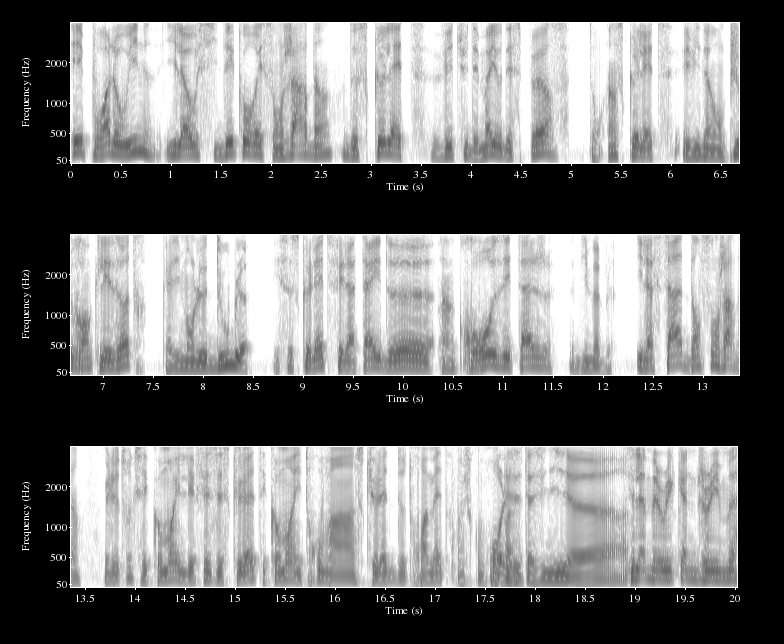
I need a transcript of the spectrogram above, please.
Et pour Halloween, il a aussi décoré son jardin de squelettes vêtus des maillots des Spurs, dont un squelette évidemment plus grand que les autres, quasiment le double. Et ce squelette fait la taille d'un gros étage d'immeuble. Il a ça dans son jardin. Mais le truc, c'est comment il les fait ces squelettes et comment il trouve un squelette de 3 mètres. Moi, je comprends Bon, pas. les États-Unis, euh, c'est l'American Dream.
